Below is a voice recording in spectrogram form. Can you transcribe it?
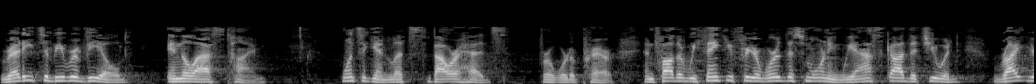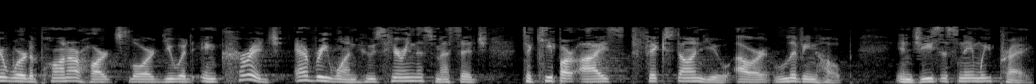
ready to be revealed in the last time. Once again, let's bow our heads for a word of prayer. And Father, we thank you for your word this morning. We ask God that you would write your word upon our hearts, Lord. You would encourage everyone who's hearing this message to keep our eyes fixed on you, our living hope. In Jesus' name we pray.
